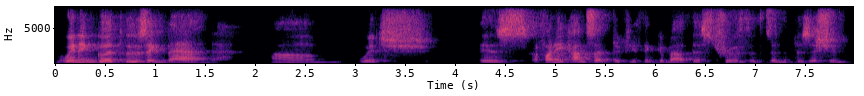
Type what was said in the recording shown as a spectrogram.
winning good, losing bad, um, which is a funny concept if you think about this truth that's in the position.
